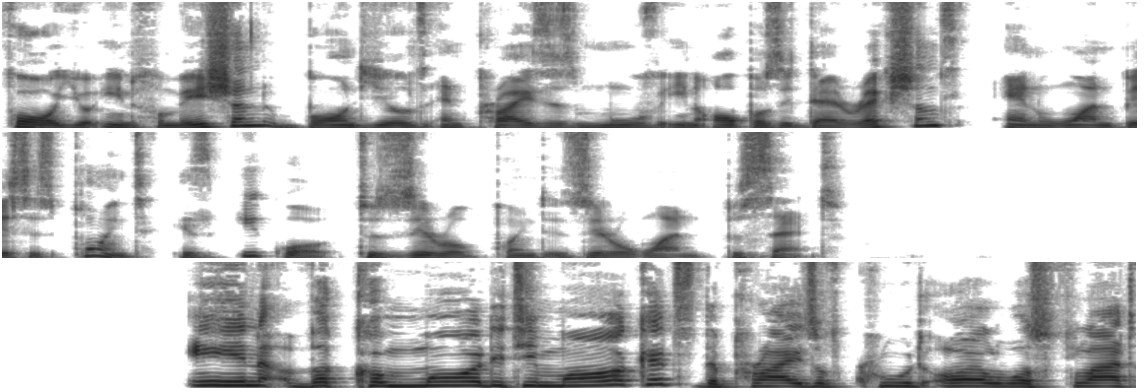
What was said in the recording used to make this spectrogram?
For your information, bond yields and prices move in opposite directions, and 1 basis point is equal to 0.01%. In the commodity markets, the price of crude oil was flat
